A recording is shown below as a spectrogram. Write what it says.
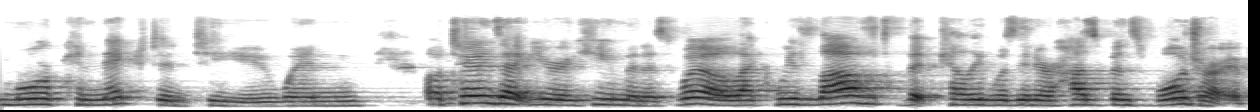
more connected to you when, oh, it turns out you're a human as well. Like we loved that Kelly was in her husband's wardrobe.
